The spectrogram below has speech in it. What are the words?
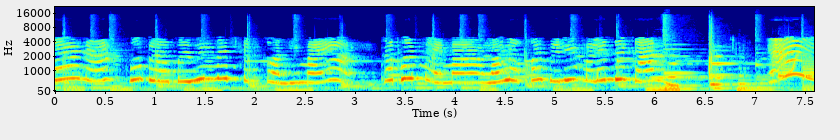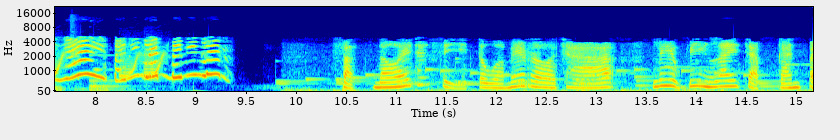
า น้อยทั้งสี่ตัวไม่รอช้า รีบวิ่งไล่จับกันไป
